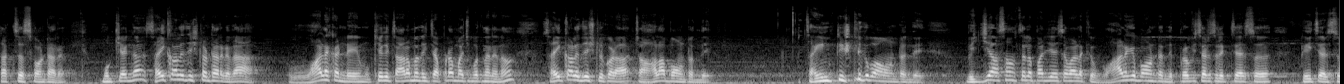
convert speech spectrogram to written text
సక్సెస్గా ఉంటారు. ముఖ్యంగా సైకాలజిస్టులు ఉంటారు కదా వాళ్ళకండి. ముఖ్యంగా చాలామందికి చెప్పడం మర్చిపోతున్నాను నేను. సైకాలజిస్టులు కూడా చాలా బాగుంటుంది. సైంటిస్టులకు బాగుంటుంది. విద్యా సంస్థలో పనిచేసే వాళ్ళకి వాళ్ళకి బాగుంటుంది. Professors lectures teachers.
